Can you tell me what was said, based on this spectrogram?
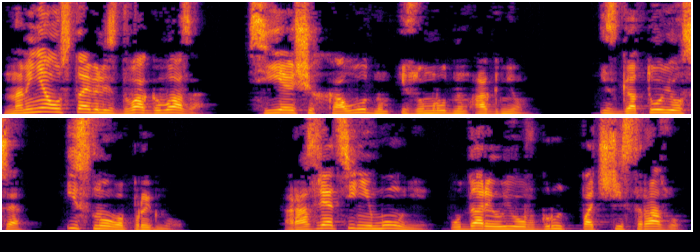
На меня уставились два глаза, сияющих холодным изумрудным огнем. Изготовился и снова прыгнул. Разряд синей молнии ударил его в грудь почти сразу,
